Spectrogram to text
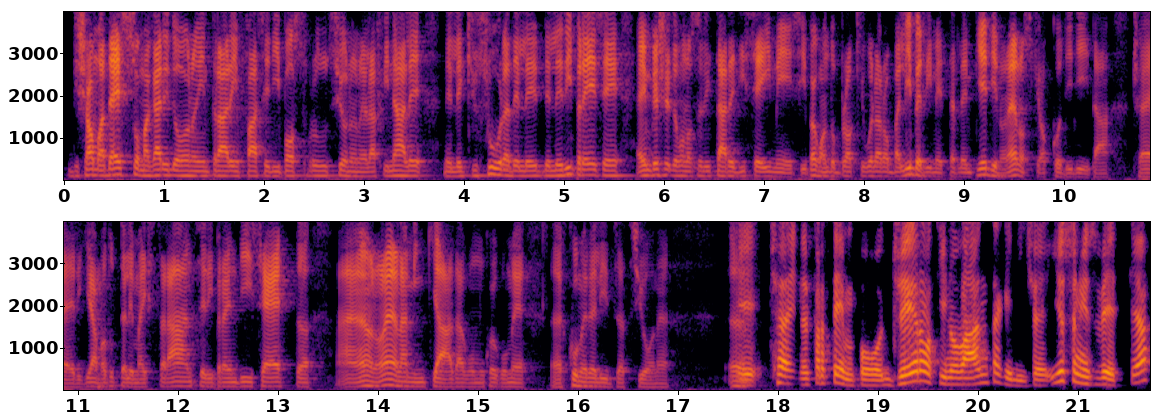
diciamo adesso magari devono entrare in fase di post produzione nella finale, nelle chiusure delle, delle, riprese e invece devono slittare di sei mesi. Poi quando blocchi quella roba lì per rimetterla in piedi non è uno schiocco di dita, cioè richiama tutte le maestranze, riprendi i set, eh, non è una minchiata comunque come, eh, come realizzazione. Eh. C'è nel frattempo Gero T90 che dice io sono in Svezia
